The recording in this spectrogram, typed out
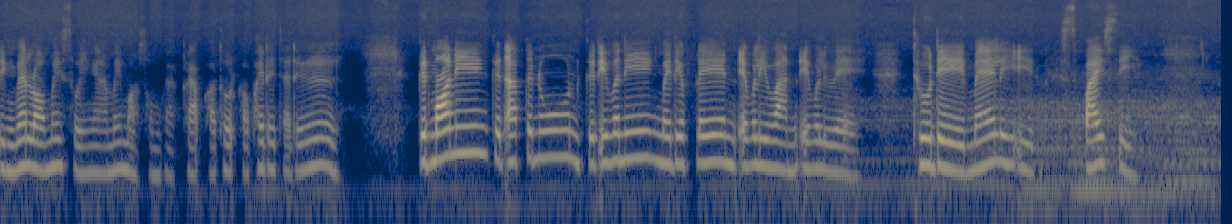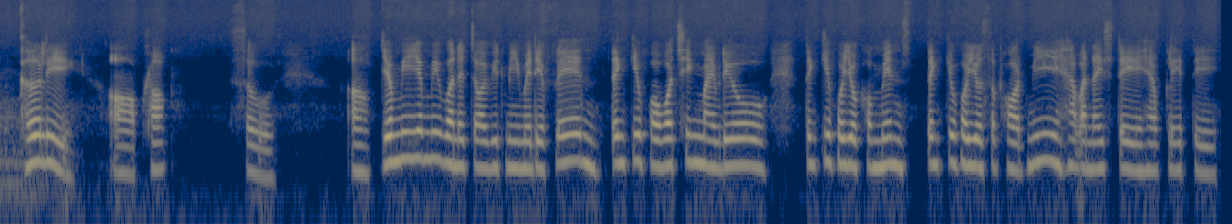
สิ่งแวดล้อมไม่สวยงามไม่เหมาะสมกับครับขอโทษขออภัยด้วยจ้าเด้อ Good morning Good afternoon Good evening my dear friend everyone everywhere Today Mary eat spicy curry or pork so uh, yummy yummy wanna join with me my dear friend Thank you for watching my video Thank you for your comments Thank you for your support me Have a nice day Have a great day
